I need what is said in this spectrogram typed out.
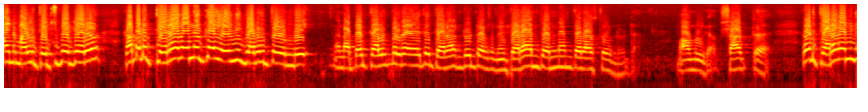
ఆయన మళ్ళీ తెచ్చిపెట్టారు. కాబట్టి తెర వెనుక ఏమి జరుగుతూ ఉంది? నా పేరు తెలకపల్లి అయితే తెర అంటుంటారు. నేను తెర అని పెన్ నేమ్తో రాస్తూ ఉంటుంటా మామూలుగా షార్ట్ కాబట్టి తెర వెనుక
